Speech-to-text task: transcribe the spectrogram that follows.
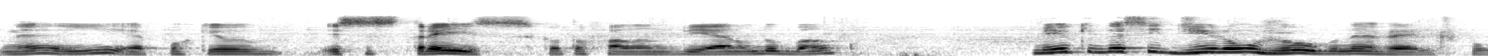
né, e é porque eu, esses três que eu tô falando vieram do banco, meio que decidiram o jogo, né, velho? Tipo,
